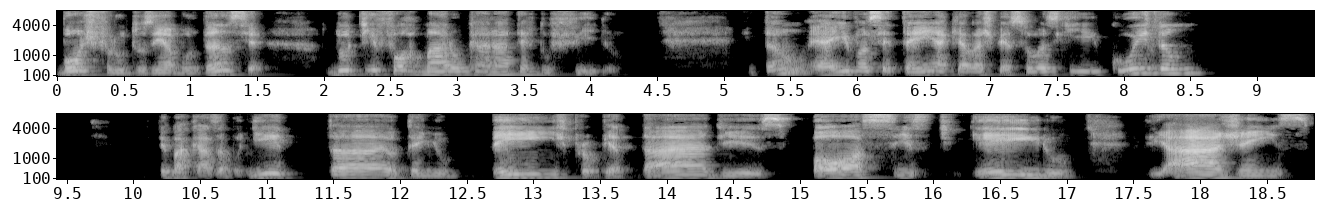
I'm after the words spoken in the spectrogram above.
bons frutos em abundância do que formar o caráter do filho. Então, aí você tem aquelas pessoas que cuidam de uma casa bonita, eu tenho bens, propriedades, posses, dinheiro, viagens,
